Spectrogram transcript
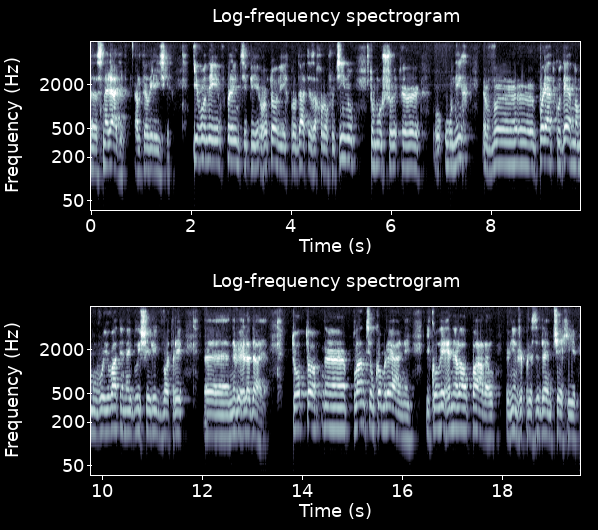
е, снарядів артилерійських. І вони, в принципі, готові їх продати за хорошу ціну, тому що е, у- них в е, порядку денному воювати найближчий рік, два-три е, не виглядає. Тобто е, план цілком реальний. І коли генерал Павел, він же президент Чехії,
